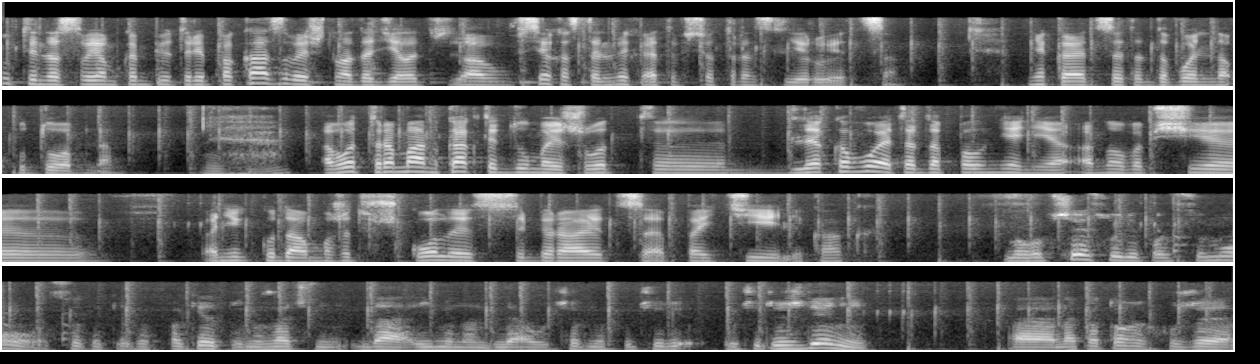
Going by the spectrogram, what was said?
Ну, ты на своем компьютере показываешь, что надо делать, а у всех остальных это все транслируется. Мне кажется, это довольно удобно. Угу. А вот, Роман, как ты думаешь, вот э, для кого это дополнение? Оно вообще... Они куда? Может, в школы собираются пойти или как? Ну, вообще, судя по всему, все-таки этот пакет предназначен, да, именно для учебных учреждений, на которых уже,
